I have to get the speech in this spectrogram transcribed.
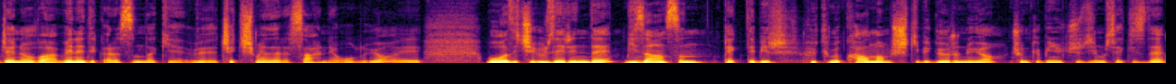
Cenova, Venedik arasındaki çekişmelere sahne oluyor. Boğaziçi üzerinde Bizans'ın pek de bir hükmü kalmamış gibi görünüyor. Çünkü 1328'de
